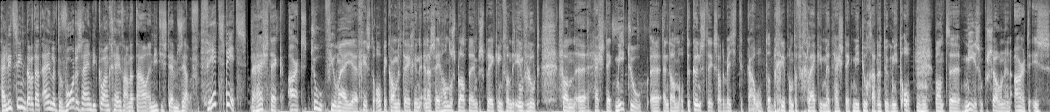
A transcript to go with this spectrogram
Hij liet zien dat het uiteindelijk de woorden zijn... die klank geven aan de taal en niet die stem zelf. Frits Spits. De hashtag Art2 viel mij uh, gisteren op. Ik kwam het tegen in NRC Handelsblad... bij een bespreking van de invloed van uh, hashtag MeToo. Uh, en dan op de kunsten. Ik zat een beetje te kou op dat begrip... want de vergelijking met hashtag MeToo gaat natuurlijk niet op. Mm -hmm. Want uh, me is een persoon en art is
